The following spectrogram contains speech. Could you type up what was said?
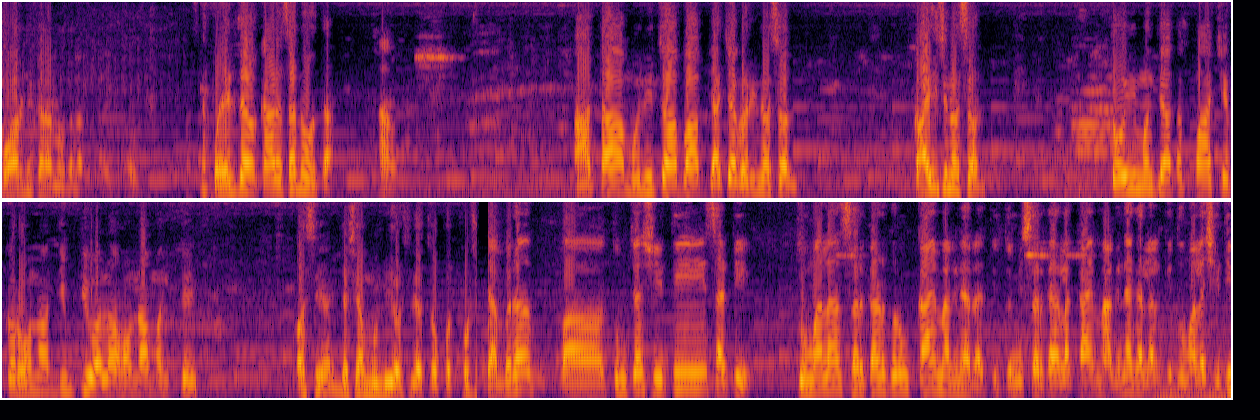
फवारणी करा नव्हता लागत पहिले. पहिलेचा काळ असा नव्हता. हा. आता मुलीचा बाप ज्याच्या घरी नसल काहीच नसल तोही म्हणते आता पाच एकर होणार ड्युटीवाला होणार म्हणते. असे. जशा मुली असल्या चौकट थोडस त्या बरं अं, तुमच्या शेतीसाठी तुम्हाला सरकारकडून काय मागण्या राहतील? तुम्ही सरकारला काय मागण्या घालाल की तुम्हाला शेती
